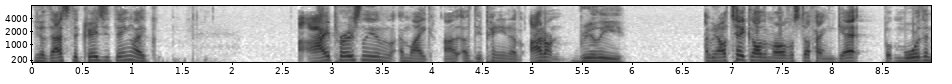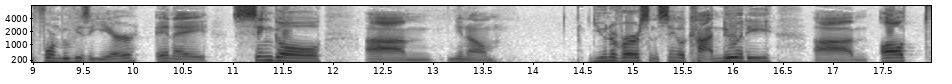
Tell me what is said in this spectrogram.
you know that's the crazy thing. Like, I personally am, am like uh, of the opinion of I don't really. I mean, I'll take all the Marvel stuff I can get, but more than four movies a year in a single, um, you know, universe and a single continuity, um, all t-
